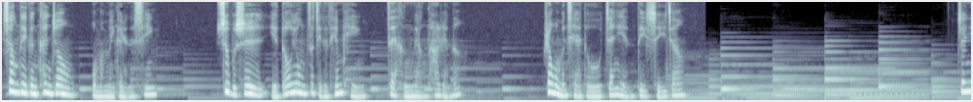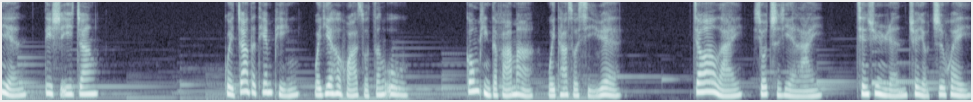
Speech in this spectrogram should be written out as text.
上帝更看重我们每个人的心，是不是也都用自己的天平在衡量他人呢？让我们一起来读箴言第十一章。箴言第十一章：诡诈的天平，为耶和华所憎恶，公平的砝码为他所喜悦。骄傲来，羞耻也来；谦逊人却有智慧。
